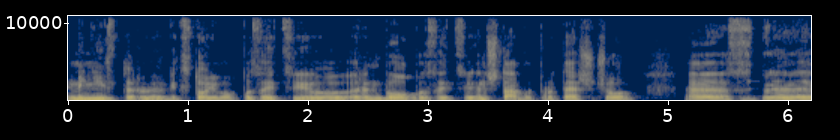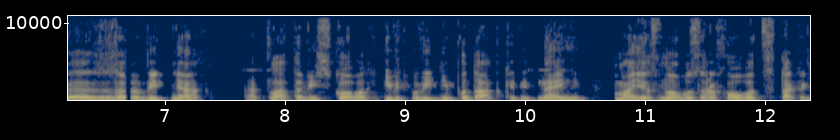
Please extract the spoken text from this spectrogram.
міністр відстоював позицію РНБО, позицію генштабу про те, що е, е, заробітня е, плата військових і відповідні податки від неї має знову зараховуватися так, як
